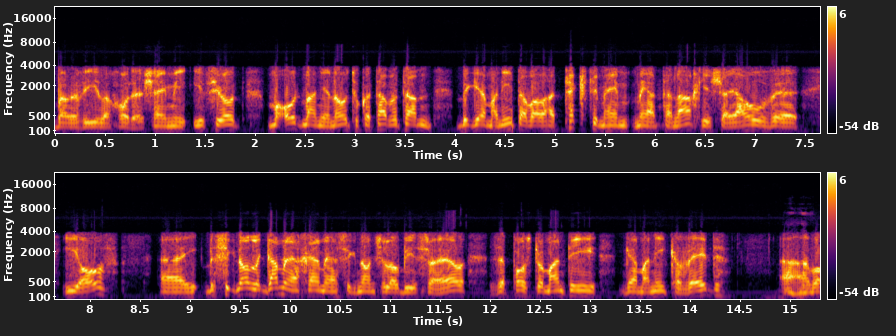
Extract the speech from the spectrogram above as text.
ברביעי לחודש. הם יצירות מאוד מעניינות, הוא כתב אותם בגרמנית, אבל הטקסטים הם מהתנ"ך, ישעיהו ואיוב. אה, בסגנון לגמרי אחר מהסגנון שלו בישראל, זה פוסט-רומנטי גרמני כבד. אבל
